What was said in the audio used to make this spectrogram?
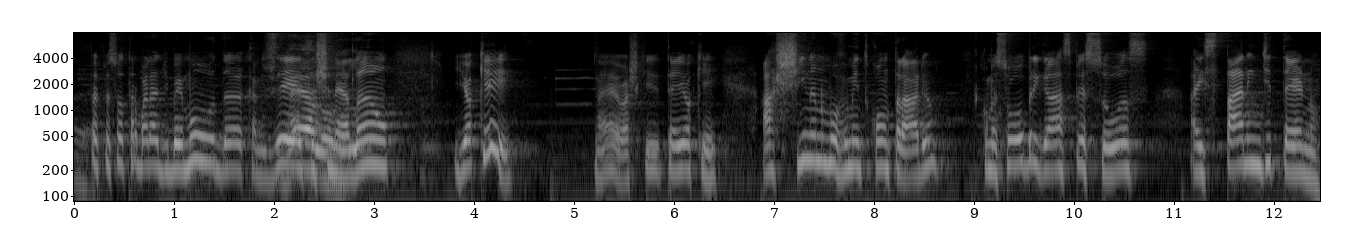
É. Para a pessoa trabalhar de bermuda, camiseta, Chinelo. chinelão. E ok, né? eu acho que tem ok. A China, no movimento contrário, começou a obrigar as pessoas a estarem de terno.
